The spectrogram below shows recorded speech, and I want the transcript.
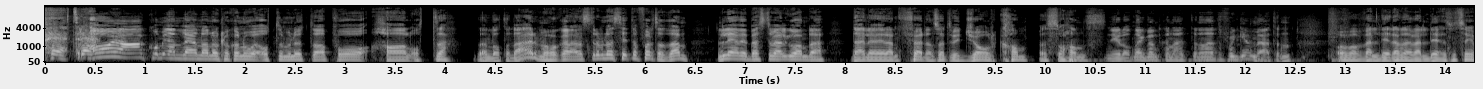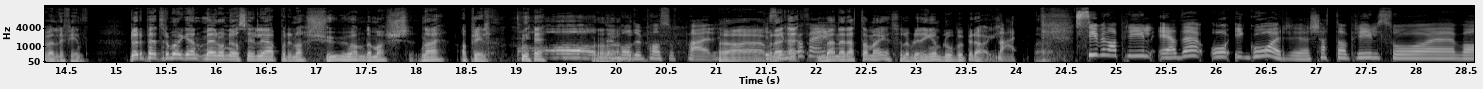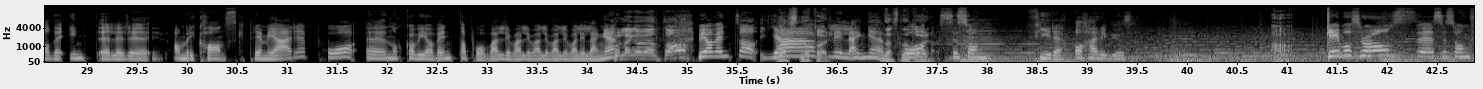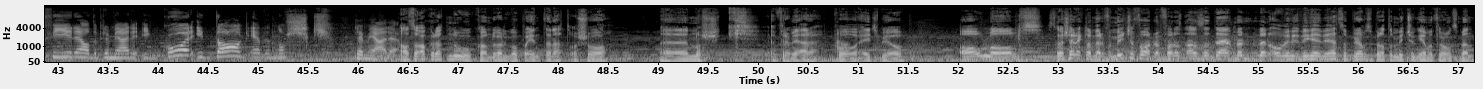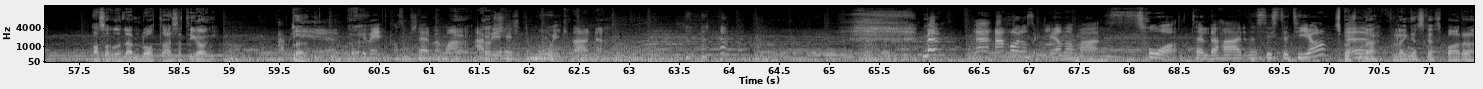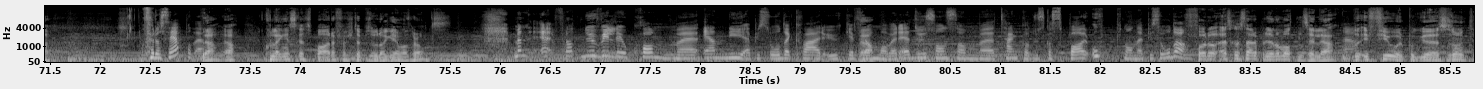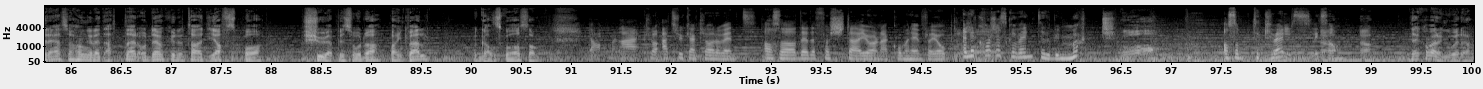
P3. Å ja, kom igjen, Lena. Når klokka nå er åtte minutter på halv åtte. Den låta der med Håkan Elstrøm, den sitter fortsatt, den. Lever i beste velgående. Deilig den. Før den så heter vi Joel Campus og hans nye låt. Jeg har glemt hva den heter. Den heter Forgive Me. heter den. Og var veldig, den er veldig, jeg syns jeg er veldig fin. Da er det P3 Morgen med Ronny og Silje på denne 7. mars Nei, april. Å, nå må du passe opp her. Ja, ja, Ikke men, si noe feil. men jeg retta meg, så det blir ingen blodpupp i dag. Nei. 7. april er det, og i går, 6. april, så eh, var det eller, eh, amerikansk premiere på eh, noe vi har venta på veldig, veldig, veldig, veldig, veldig lenge. Hvor lenge har vi venta? Vi har venta Nesten et år. jævlig lenge Nesten på år. sesong fire. Å, herregud. Ja. Game of Thrones eh, sesong fire hadde premiere i går. I dag er det norsk premiere. Altså Akkurat nå kan du vel gå på internett og se eh, norsk premiere på HBO. Oh, lols. Skal ikke reklamere for mye for det, for altså, det men, men, og vi, vi, vi er et program som prater mye om Game of Thrones, men altså, når den låta er satt i gang Jeg blir, dere vet hva som skjer med meg. Ja, Jeg blir helt mo i knærne. Men eh, jeg har altså gleda meg så til det her den siste tida. Spørsmålet er hvor lenge skal jeg spare det? Eh, For å se på det. Ja, ja. Hvor lenge skal jeg spare første episode av Game of Thrones? Men eh, for at nå vil det jo komme en ny episode hver uke framover. Er du sånn som eh, tenker at du skal spare opp noen episoder? For å, jeg skal si det på denne måten, Silje. Ja. I fjor på sesong tre så hang jeg litt etter, og det å kunne ta et jafs på sju episoder på en kveld ganske awesome. Ja, men jeg, klar, jeg tror ikke jeg klarer å vente. Altså, det er det første jeg gjør når jeg kommer hjem fra jobb. Eller kanskje jeg skal vente til det blir mørkt? Åh! Altså til kvelds, liksom. Ja, ja. Det kan være en god idé.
